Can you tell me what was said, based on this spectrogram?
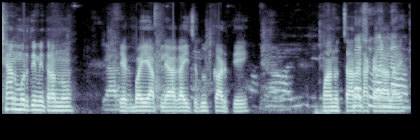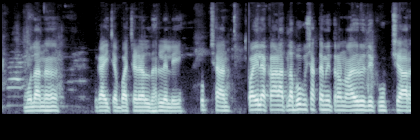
छान मूर्ती मित्रांनो. एक बाई आपल्या गाईचं दूध काढते. माणूस चारा टाकायला आलाय. मुलानं गाईच्या बछड्याला धरलेले. खूप छान. पहिल्या काळातला बघू शकता मित्रांनो आयुर्वेदिक उपचार.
